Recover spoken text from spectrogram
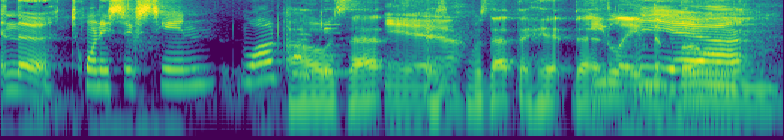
in the 2016 wild card. Oh, game. was that? Yeah. is- was that the hit that He laid the Yeah. boom.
